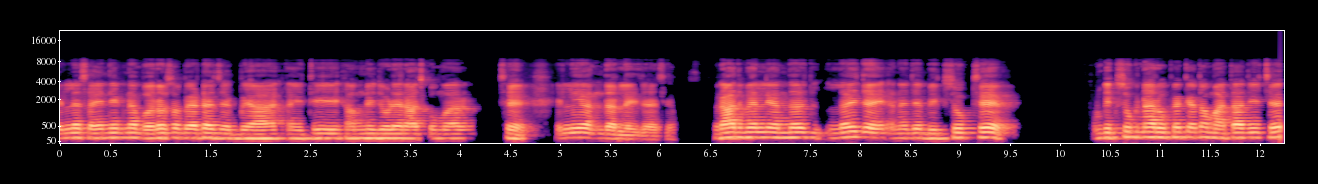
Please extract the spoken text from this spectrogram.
એટલે સૈનિકને ભરોસો બેઠે છે કે ભાઈ આ અહીંથી આમની જોડે રાજકુમાર છે એટલે એ અંદર લઈ જાય છે. રાજમહેલની અંદર લઈ જઈ અને જે ભિક્ષુક છે, ભિક્ષુકના રૂપે કહેતો માતાજી છે,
